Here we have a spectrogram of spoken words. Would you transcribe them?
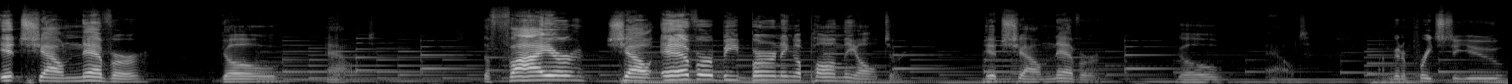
it shall never go out. The fire shall ever be burning upon the altar, it shall never go out. I'm going to preach to you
